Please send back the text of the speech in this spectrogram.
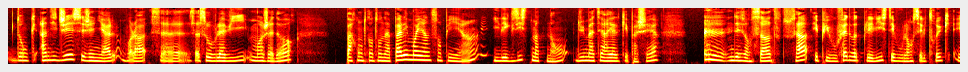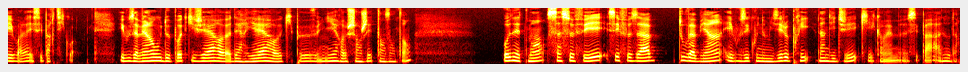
Donc, un DJ, c'est génial. Voilà, ça, ça, sauve la vie. Moi, j'adore. Par contre, quand on n'a pas les moyens de s'en payer un, il existe maintenant du matériel qui est pas cher, des enceintes, tout ça. Et puis, vous faites votre playlist et vous lancez le truc. Et voilà, et c'est parti, quoi et vous avez un ou deux potes qui gèrent euh, derrière, euh, qui peut venir euh, changer de temps en temps. Honnêtement, ça se fait, c'est faisable, tout va bien et vous économisez le prix d'un DJ qui est quand même, c'est pas anodin.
